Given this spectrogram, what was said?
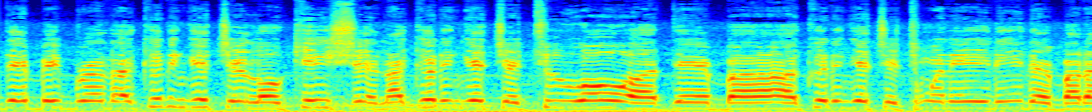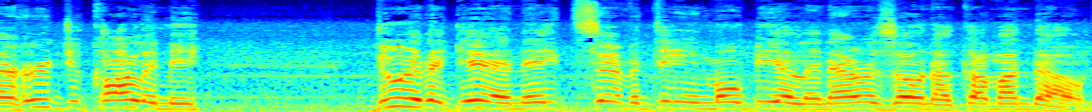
out there, big brother. I couldn't get your location. I couldn't get your 2 out there, but I couldn't get your 28 either. But I heard you calling me. Do it again, 817 Mobile in Arizona. Come on down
